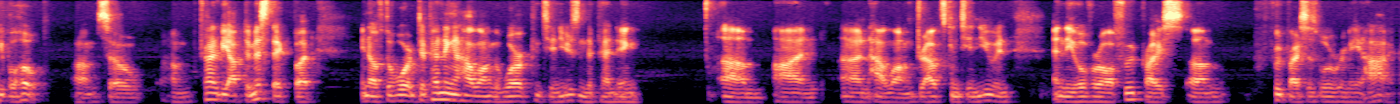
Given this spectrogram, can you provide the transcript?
people hope. Um, so I'm trying to be optimistic, but you know, if the war, depending on how long the war continues, and depending um, on on how long droughts continue, and and the overall food price, um, food prices will remain high.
